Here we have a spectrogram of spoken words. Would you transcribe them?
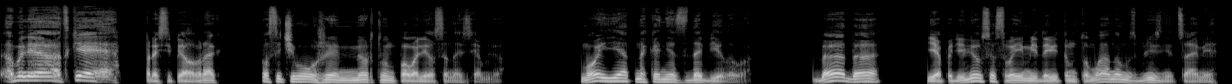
«Ублюдки!» — просипел враг, после чего уже мертвым повалился на землю. Мой яд, наконец, добил его. Да-да, я поделился своим ядовитым туманом с близнецами.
